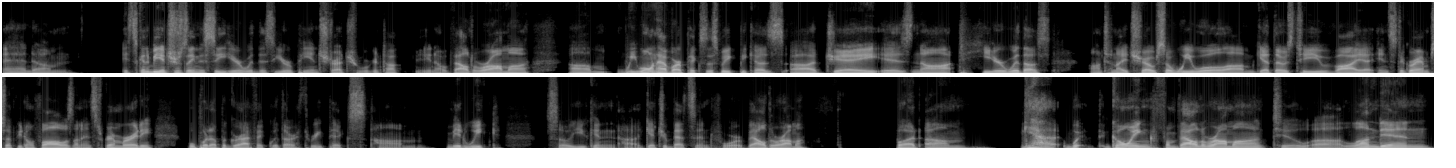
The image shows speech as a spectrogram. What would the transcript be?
and um, it's going to be interesting to see here with this European stretch. We're going to talk you know Valderrama. Um, we won't have our picks this week because uh, Jay is not here with us on tonight's show. So we will um, get those to you via Instagram. So if you don't follow us on Instagram already, we'll put up a graphic with our three picks um, midweek, so you can uh, get your bets in for Valderrama. But um, yeah, w- going from Valderrama to uh, London,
